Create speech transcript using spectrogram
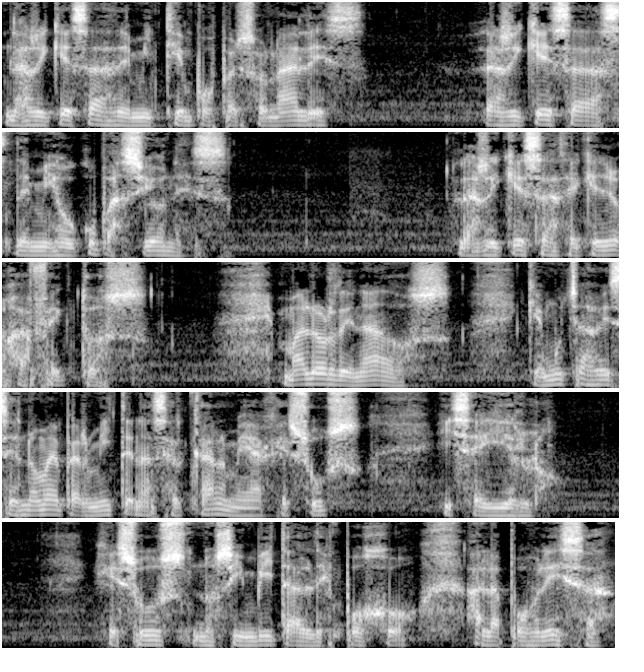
Las riquezas de mis tiempos personales, las riquezas de mis ocupaciones, las riquezas de aquellos afectos mal ordenados, que muchas veces no me permiten acercarme a Jesús y seguirlo. Jesús nos invita al despojo, a la pobreza,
